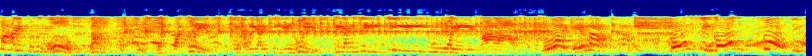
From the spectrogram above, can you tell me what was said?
威功劳。那千万，小娘是个鬼，娘是几对啊？我爱听啊，讲是讲，告是告，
